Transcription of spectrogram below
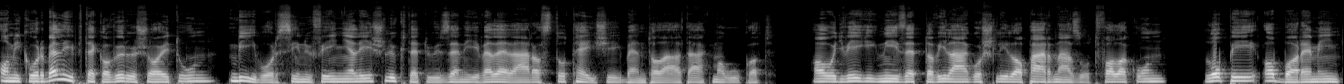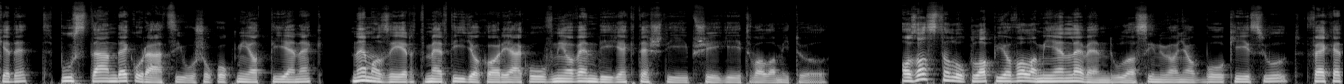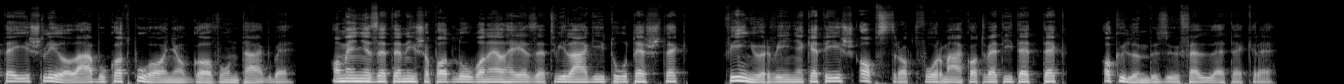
Amikor beléptek a vörös ajtón, bíbor színű fényjel és lüktető zenével elárasztott helyiségben találták magukat. Ahogy végignézett a világos lila párnázott falakon, Lopé abban reménykedett, pusztán dekorációs okok miatt ilyenek, nem azért, mert így akarják óvni a vendégek testi épségét valamitől. Az asztalok lapja valamilyen levendula színű anyagból készült, fekete és lila lábukat puha anyaggal vonták be. A mennyezeten és a padlóban elhelyezett világító testek fényörvényeket és absztrakt formákat vetítettek a különböző felületekre.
